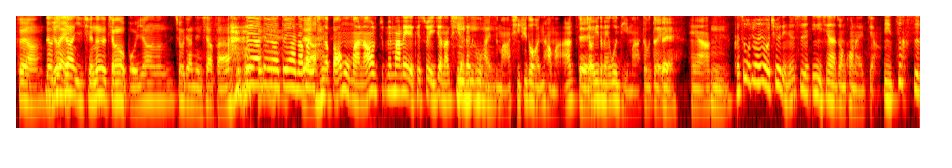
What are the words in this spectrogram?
对啊，对不对？就像以前那个蒋友柏一样，就两点下班。对啊，对啊，对啊。然后帮你请个保姆嘛，然后就没妈累了可以睡一觉，然后起来再顾孩子嘛，嗯、情绪都很好嘛，然后教育都没问题嘛，对不对？对。对啊，嗯。可是我觉得很有趣的点就是，以你现在的状况来讲，你这个是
